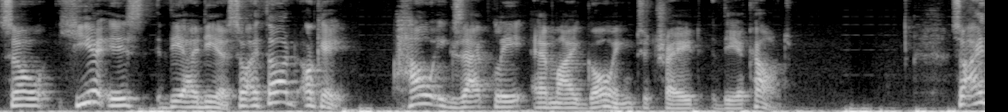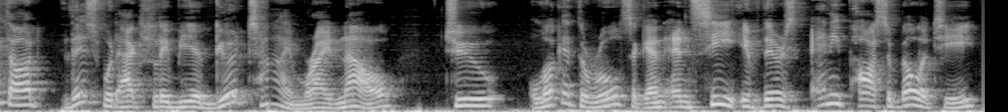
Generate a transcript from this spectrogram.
so here is the idea. So I thought, okay, how exactly am I going to trade the account? So I thought this would actually be a good time right now to look at the rules again and see if there's any possibility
